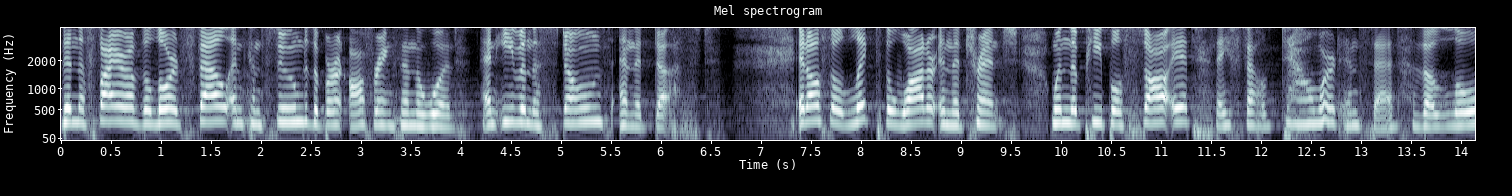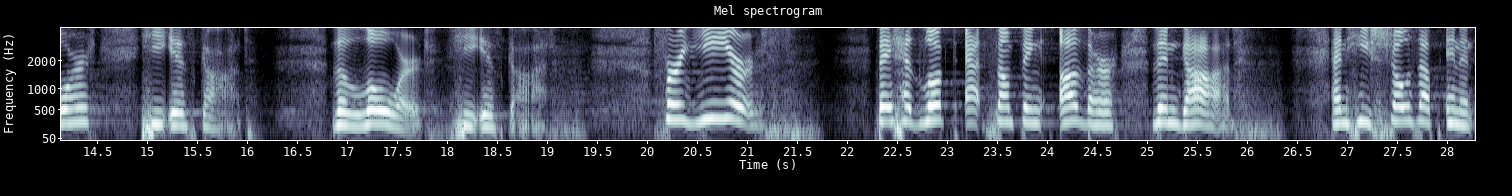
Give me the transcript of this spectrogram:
Then the fire of the Lord fell and consumed the burnt offerings and the wood, and even the stones and the dust. It also licked the water in the trench. When the people saw it, they fell downward and said, The Lord, He is God. The Lord, He is God. For years, they had looked at something other than God, and He shows up in an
